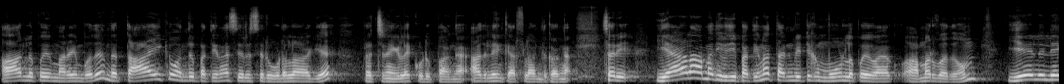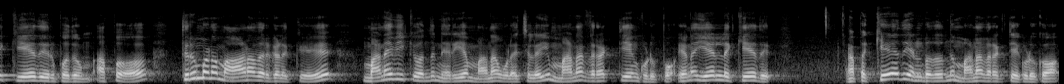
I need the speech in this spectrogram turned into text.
ஆறில் போய் மறையும் போது அந்த தாய்க்கு வந்து பார்த்திங்கன்னா சிறு சிறு உடலாகிய பிரச்சனைகளை கொடுப்பாங்க. அதுலேயும் கேர்ஃபுல்லாக இருந்துக்கோங்க. சரி ஏழாம் அதிபதி பார்த்திங்கன்னா தன் வீட்டுக்கு மூணில் போய் வ- அமர்வதும் ஏழிலே கேது இருப்பதும். அப்போது திருமணம் ஆனவர்களுக்கு மனைவிக்கு வந்து நிறைய மன உளைச்சலையும் மன விரக்தியும் கொடுப்போம். ஏன்னா ஏழில் கேது. அப்போ கேது என்பது வந்து மன விரக்தியை கொடுக்கும்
